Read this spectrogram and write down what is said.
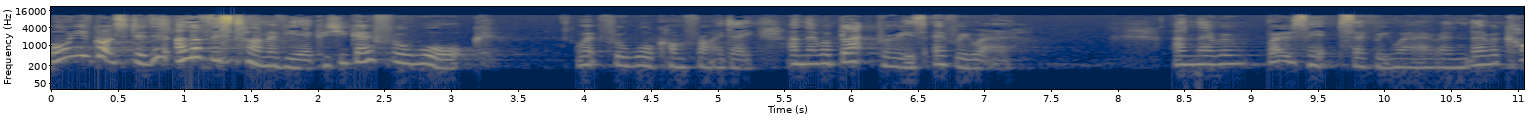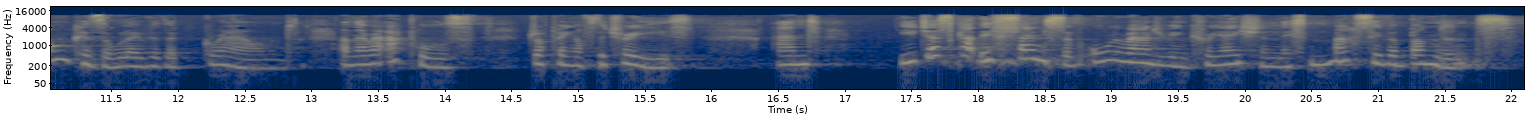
All you've got to do, this, I love this time of year because you go for a walk. I went for a walk on Friday and there were blackberries everywhere. And there were rose hips everywhere and there were conkers all over the ground. And there were apples dropping off the trees. And you just get this sense of all around you in creation, this massive abundance.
